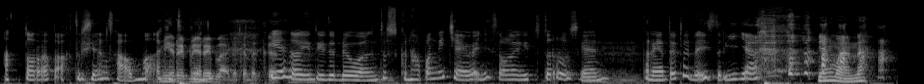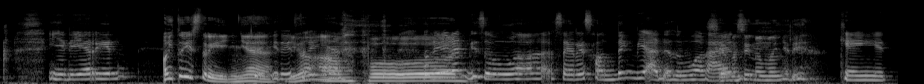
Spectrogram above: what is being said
aktor atau aktris yang sama. gitu kan. Mirip-mirip lah dekat-dekat. Iya selalu itu itu doang. Terus kenapa nih ceweknya selalu yang itu terus kan? Hmm. Ternyata itu ada istrinya. Yang mana? Jadi Erin. Oh itu istrinya. Itu- itu Ya istrinya. ampun. Makanya kan di semua series hunting dia ada semua kan. Siapa sih namanya dia? Kate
